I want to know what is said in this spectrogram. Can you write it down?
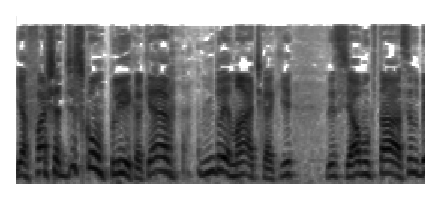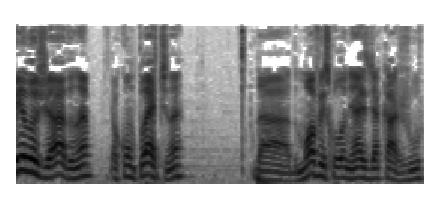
e a faixa Descomplica, que é emblemática aqui desse álbum que está sendo bem elogiado, né? É o Complete, né? Da, do Móveis Coloniais de Acaju.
